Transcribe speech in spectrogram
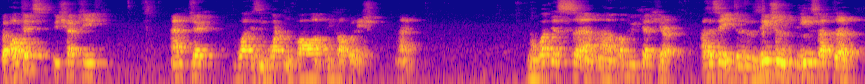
the objects which have changed and check what is important for our recalculation. Right? Now, what is uh, uh, what do we have here? As I say, generalization means that uh,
